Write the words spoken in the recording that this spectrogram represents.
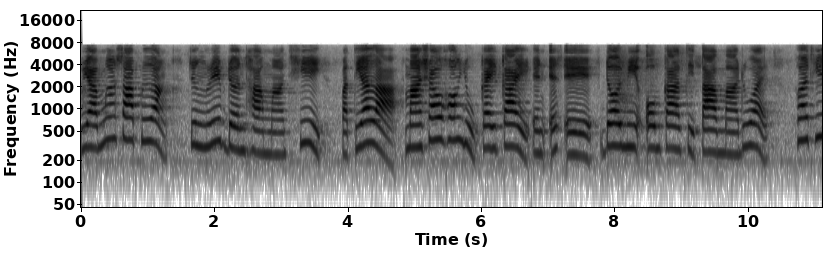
วิทยาเมื่อทราบเรื่อง จึงรีบเดินทางมาที่ปัตยาลามาเช่าห้องอยู่ใกล้ๆ NSA โดยมีโอมการติดตามมาด้วย เพื่อที่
